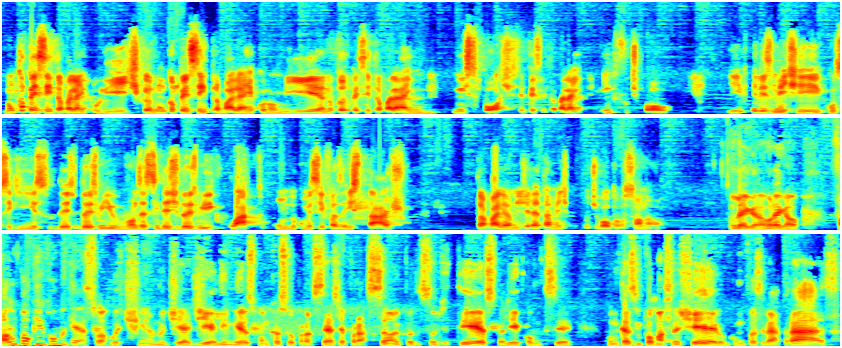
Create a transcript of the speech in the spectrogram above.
nunca pensei em trabalhar em política, nunca pensei em trabalhar em economia, nunca pensei em trabalhar em, em esporte, sempre pensei em trabalhar em, em, futebol. E felizmente consegui isso desde 2000, vamos dizer assim, desde 2004, quando eu comecei a fazer estágio, trabalhando diretamente com futebol profissional. Legal, legal. Fala um pouquinho como que é a sua rotina no dia a dia ali mesmo, como que é o seu processo de apuração e produção de texto ali, como que você, como que as informações chegam, como você vai atrás.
